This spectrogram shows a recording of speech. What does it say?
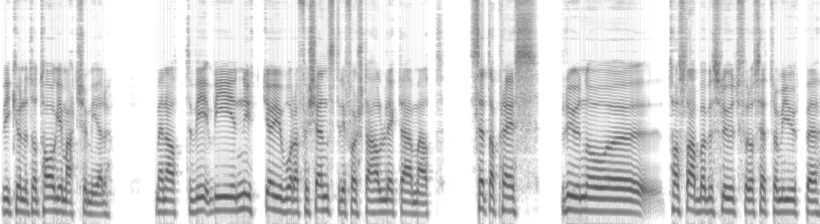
vi kunde ta tag i matcher mer. Men att vi, vi nyttjar ju våra förtjänster i första halvlek, det här med att sätta press, Bruno eh, tar snabba beslut för att sätta dem i djupet.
